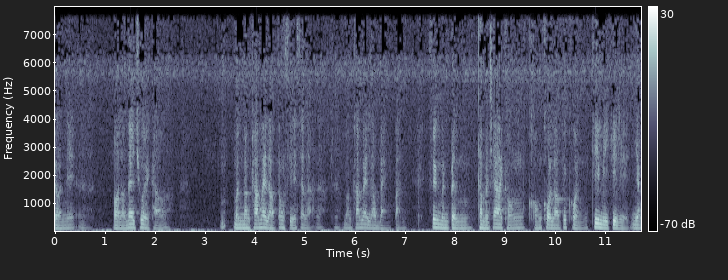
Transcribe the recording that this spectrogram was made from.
จนนี่พอเราได้ช่วยเขา มันบังคับให้เราต้องเสียสละแล้วบังคับให้เราแบ่งปัน ซึ่งมันเป็นธรรมชาติของของคนเราทุกคนที่มีกิเลสยัง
